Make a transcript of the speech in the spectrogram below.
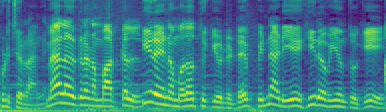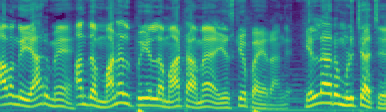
பிடிச்சிடுறாங்க. மேல இருக்கிற நம்ம ஆட்கள் ஹீரோயினை முதல் தூக்கி விட்டுட்டு பின்னாடியே ஹீரோவையும் தூக்கி அவங்க யாருமே அந்த மணல் புயல்ல மாட்டாம எஸ்கேப் ஆயிடுறாங்க. எல்லாரும் முழிச்சாச்சு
